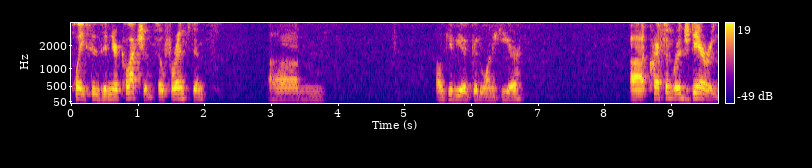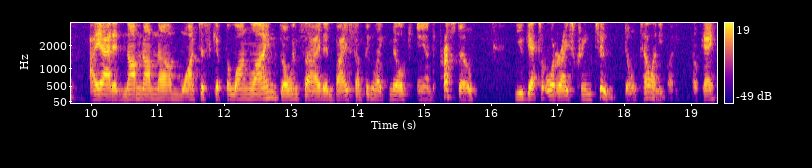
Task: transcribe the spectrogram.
places in your collection. So, for instance, um, I'll give you a good one here. Uh, Crescent Ridge Dairy. I added nom nom nom, want to skip the long line, go inside and buy something like milk and presto. You get to order ice cream too. Don't tell anybody. Okay.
